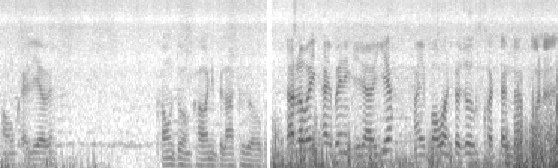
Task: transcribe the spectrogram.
ખાઉં ખાઈ લઈએ હવે. ખાઉં તો ખાવાની પેલા આખું જવા ચાલો ભાઈ ખાઈ ભાઈને ઘેરે આવી ગયા. અહીં પવન તો જો ખતરનાક પવન આવે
